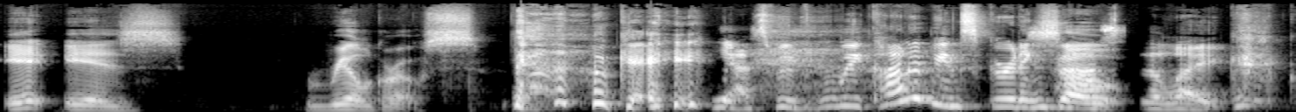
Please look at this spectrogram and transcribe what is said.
it is real gross. okay. Yes, we've we kind of been skirting so, past the like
